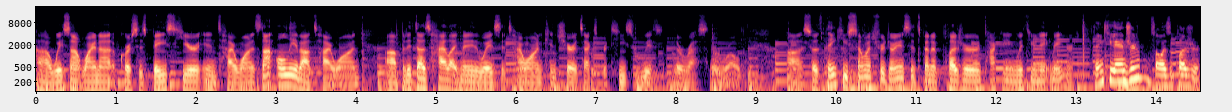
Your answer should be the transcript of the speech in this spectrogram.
Uh, Waste Not Why Not, of course, is based here in Taiwan. It's not only about Taiwan, uh, but it does highlight many of the ways that Taiwan can share its expertise with the rest of the world. Uh, so thank you so much for joining us. It's been a pleasure talking with you, Nate Maynard. Thank you, Andrew. It's always a pleasure.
